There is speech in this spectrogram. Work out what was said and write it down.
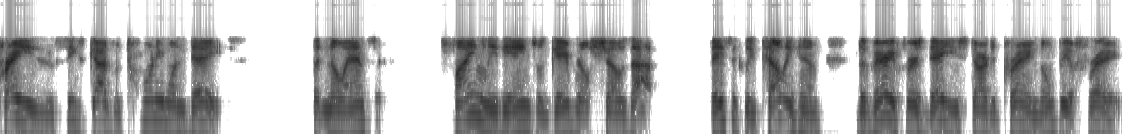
prays and seeks God for 21 days, but no answer. Finally, the angel Gabriel shows up, basically telling him the very first day you started praying, don't be afraid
